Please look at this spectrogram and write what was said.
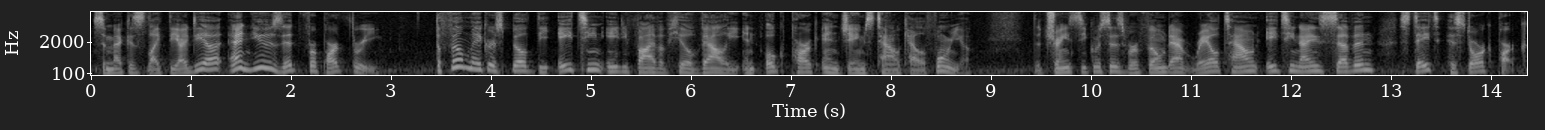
Zemeckis liked the idea and used it for part three. The filmmakers built the 1885 of Hill Valley in Oak Park and Jamestown, California. The train sequences were filmed at Railtown 1897 State Historic Park.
